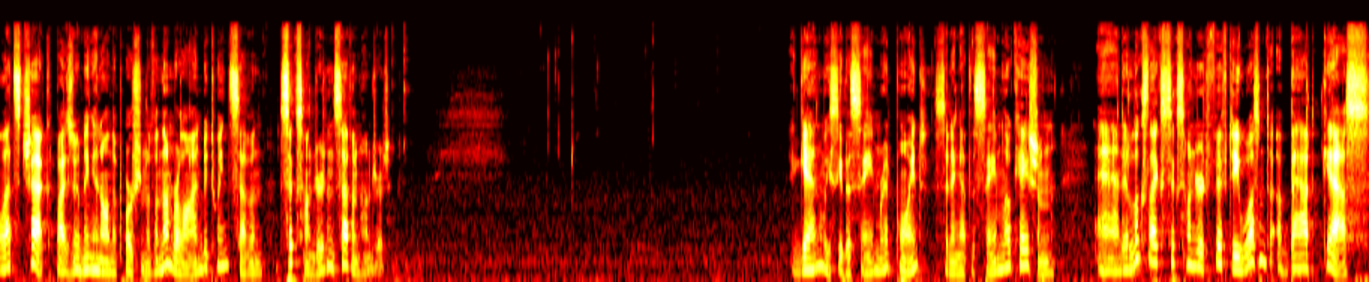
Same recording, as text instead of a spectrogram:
Let's check by zooming in on the portion of the number line between 7, 600 and 700. Again, we see the same red point sitting at the same location, and it looks like 650 wasn't a bad guess,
